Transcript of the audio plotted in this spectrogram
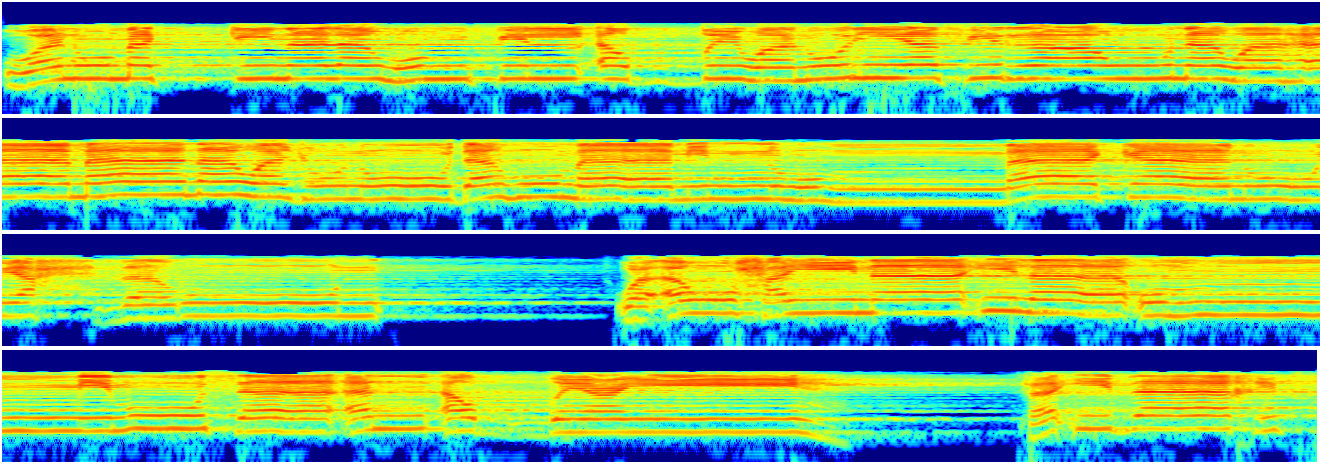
ونمكن لهم في الأرض ونري فرعون وهامان وجنودهما منهم ما كانوا يحذرون وأوحينا إلى أم موسى أن أرضعيه فإذا خفت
